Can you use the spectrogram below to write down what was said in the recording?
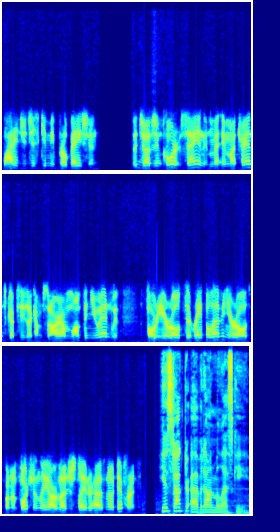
why did you just give me probation? The judge in court saying in my, in my transcripts, he's like, I'm sorry I'm lumping you in with 40 year olds that rape 11 year olds, but unfortunately, our legislator has no difference. Here's Dr. Avidan Milevsky.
